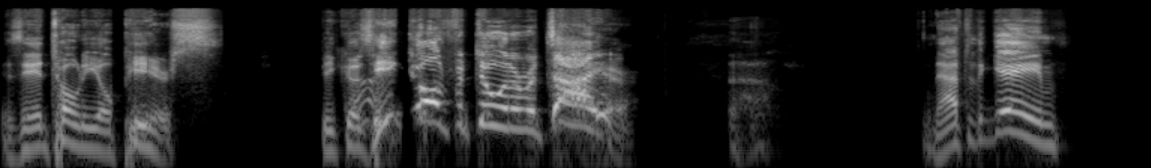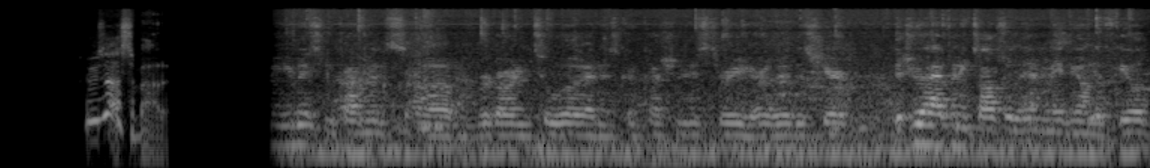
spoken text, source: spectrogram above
is Antonio Pierce because he called for Tua to retire. Uh, And after the game, he was asked about it. You made some comments um, regarding Tua and his concussion history earlier this year. Did you have any talks with him, maybe on the field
